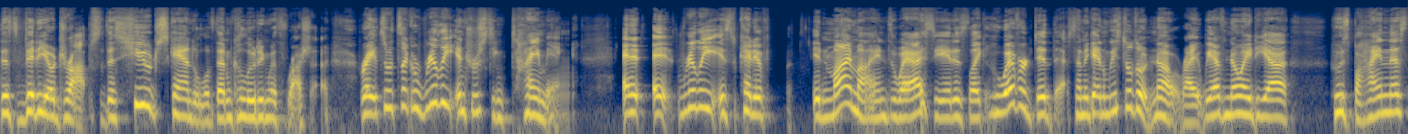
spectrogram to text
this video drops, this huge scandal of them colluding with Russia, right? So it's like a really interesting timing. And it, it really is kind of, in my mind, the way I see it is like whoever did this, and again, we still don't know, right? We have no idea who's behind this.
